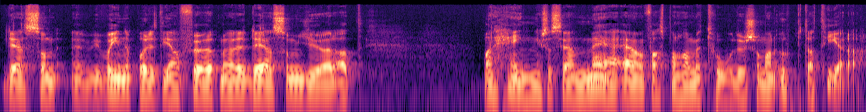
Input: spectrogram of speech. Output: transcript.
det som, eh, vi var inne på lite grann förut, men är det det som gör att man hänger så att säga med även fast man har metoder som man uppdaterar?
